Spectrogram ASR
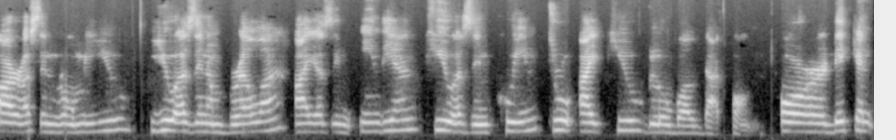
R as in Romeo, U as in umbrella, I as in Indian, Q as in Queen, TruIQglobal.com. or they can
